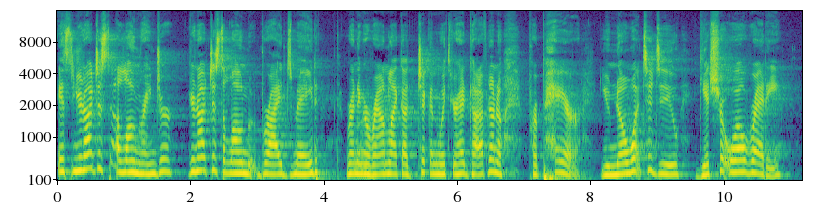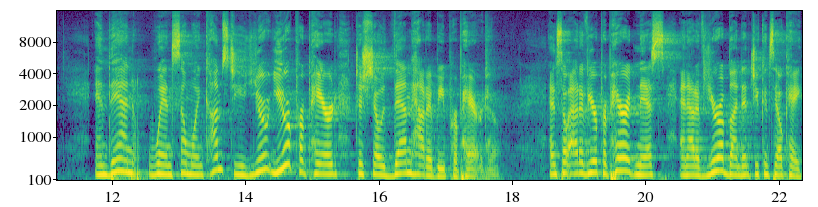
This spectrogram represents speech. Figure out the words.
It's, you're not just a lone ranger, you're not just a lone bridesmaid running right. around like a chicken with your head cut off. No, no. Prepare. You know what to do, get your oil ready. And then when someone comes to you, you're, you're prepared to show them how to be prepared. Yeah. And so, out of your preparedness and out of your abundance, you can say, okay,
